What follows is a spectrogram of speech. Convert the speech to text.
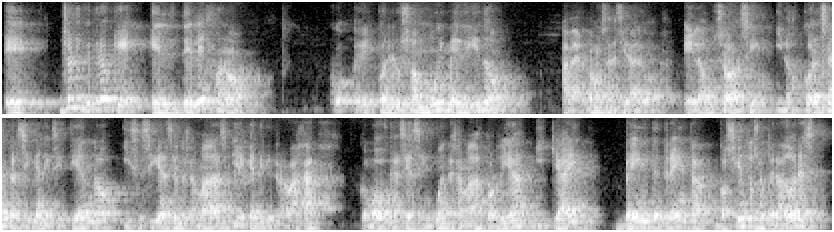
yo lo que creo que el teléfono, con el uso muy medido, a ver, vamos a decir algo, el outsourcing y los call centers siguen existiendo y se siguen haciendo llamadas y hay gente que trabaja como vos que hacía 50 llamadas por día y que hay 20, 30, 200 operadores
